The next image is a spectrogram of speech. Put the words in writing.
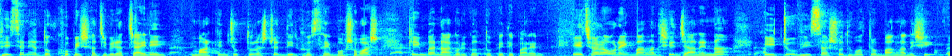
ভিসা নিয়ে দক্ষ পেশাজীবীরা চাইলেই মার্কিন যুক্তরাষ্ট্রের দীর্ঘস্থায়ী বসবাস কিংবা নাগরিকত্ব পেতে পারেন। এছাড়া অনেক বাংলাদেশি জানেন না ই টু ভিসা শুধুমাত্র বাংলাদেশি ও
